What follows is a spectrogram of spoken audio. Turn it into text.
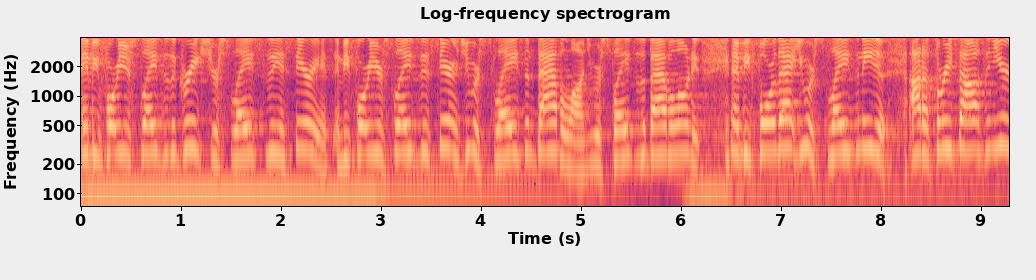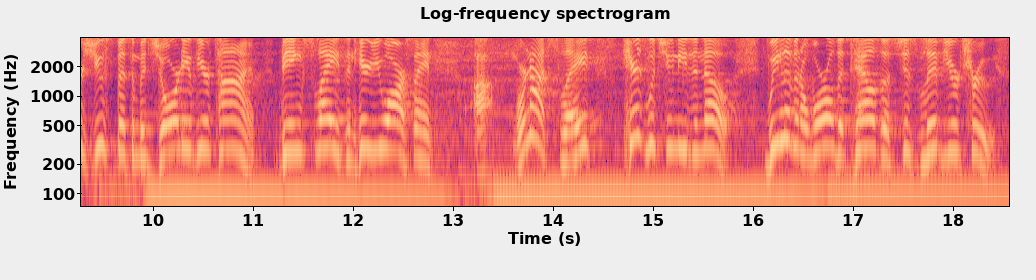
And before you're slaves of the Greeks, you're slaves to the Assyrians. And before you're slaves to the Assyrians, you were slaves in Babylon. You were slaves of the Babylonians. And before that, you were slaves in Egypt. Out of 3,000 years, you spent the majority of your time being slaves. And here you are saying, uh, We're not slaves. Here's what you need to know we live in a world that tells us just live your truth.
